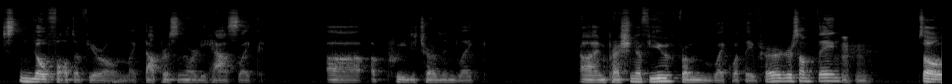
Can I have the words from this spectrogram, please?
just no fault of your own. Like that person already has like uh, a predetermined like uh, impression of you from like what they've heard or something. Mhm. So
